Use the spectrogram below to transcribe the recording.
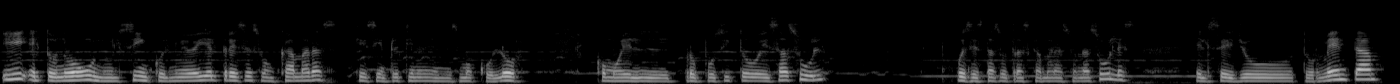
y el tono 1, el 5, el 9 y el 13 son cámaras que siempre tienen el mismo color. Como el propósito es azul, pues estas otras cámaras son azules. El sello tormenta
